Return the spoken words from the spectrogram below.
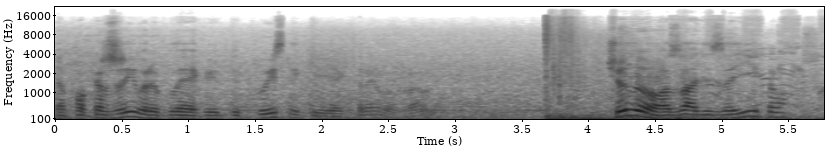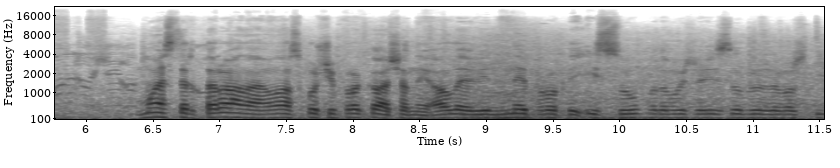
Та покажи в реплеях від підписників, як треба, правда? Чудово, ззаді заїхав. Майстер тарана у нас хоч і прокачаний, але він не проти ІСУ, тому що ІСУ дуже важкий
